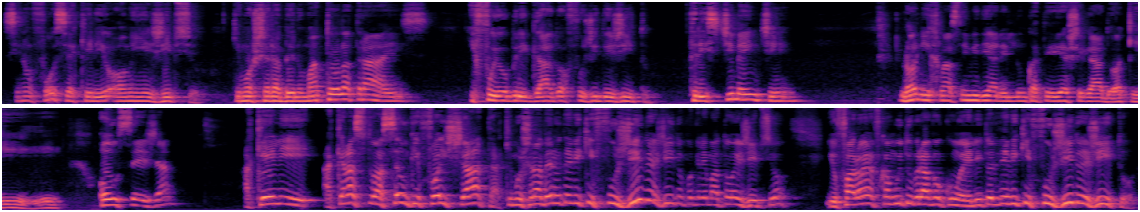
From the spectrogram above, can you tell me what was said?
se não fosse aquele homem egípcio que Moshe Rabbeinu matou lá atrás e foi obrigado a fugir do Egito, tristemente, Lonichlas Midian, ele nunca teria chegado aqui. Ou seja, aquele, aquela situação que foi chata, que Moshe Rabbeinu teve que fugir do Egito porque ele matou o egípcio, e o faraó ia ficar muito bravo com ele, então ele teve que fugir do Egito.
